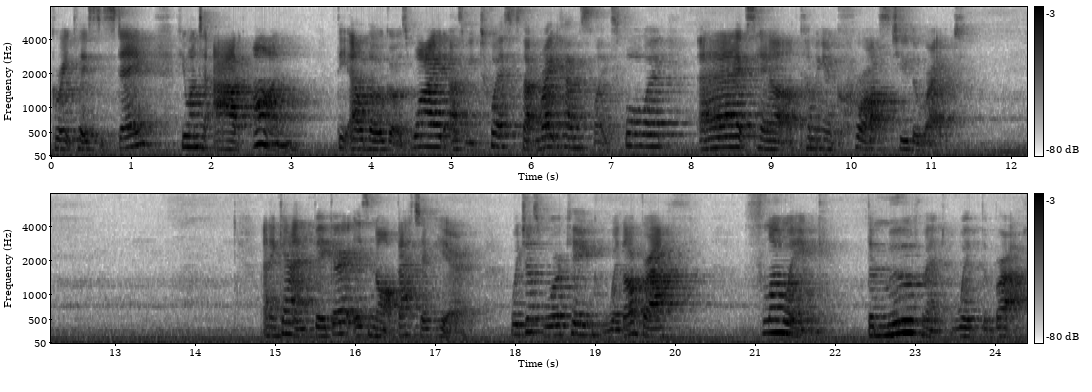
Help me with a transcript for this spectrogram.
Great place to stay. If you want to add on, the elbow goes wide as we twist. That right hand slides forward. Exhale, coming across to the right. And again, bigger is not better here. We're just working with our breath, flowing the movement with the breath.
